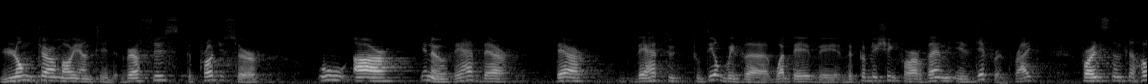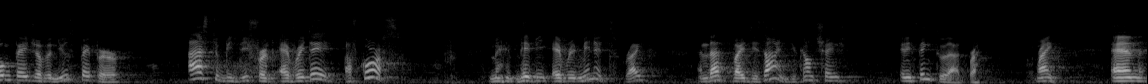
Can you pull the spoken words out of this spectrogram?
long-term oriented versus the producer who are, you know, they have their, their they have to, to deal with uh, what they, they, the publishing for them is different, right? For instance, the homepage of a newspaper has to be different every day, of course. Maybe every minute, right? And that's by design. You can't change anything to that, right? right? And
